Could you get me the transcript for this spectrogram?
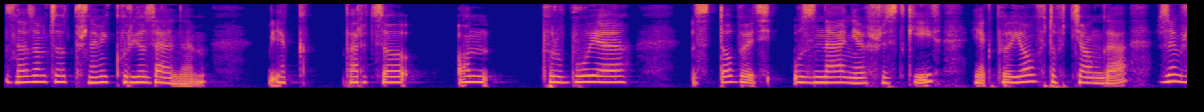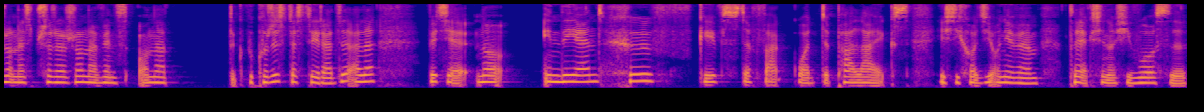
znalazłam to przynajmniej kuriozalnym, jak bardzo on próbuje zdobyć uznanie wszystkich, jakby ją w to wciąga. Rozumiem, że ona jest przerażona, więc ona jakby korzysta z tej rady, ale wiecie, no in the end, who gives the fuck what the pa likes, jeśli chodzi o, nie wiem, to jak się nosi włosy,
